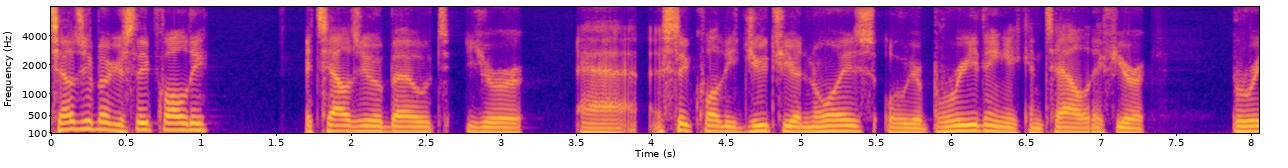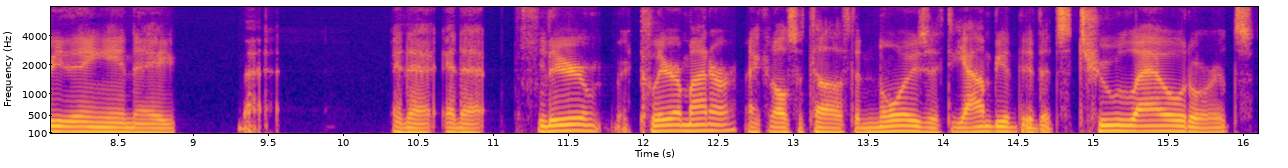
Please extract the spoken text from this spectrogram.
tells you about your sleep quality. It tells you about your uh, sleep quality due to your noise or your breathing. It can tell if you're breathing in a in a in a clear clear manner. I can also tell if the noise, if the ambient, if it's too loud or it's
